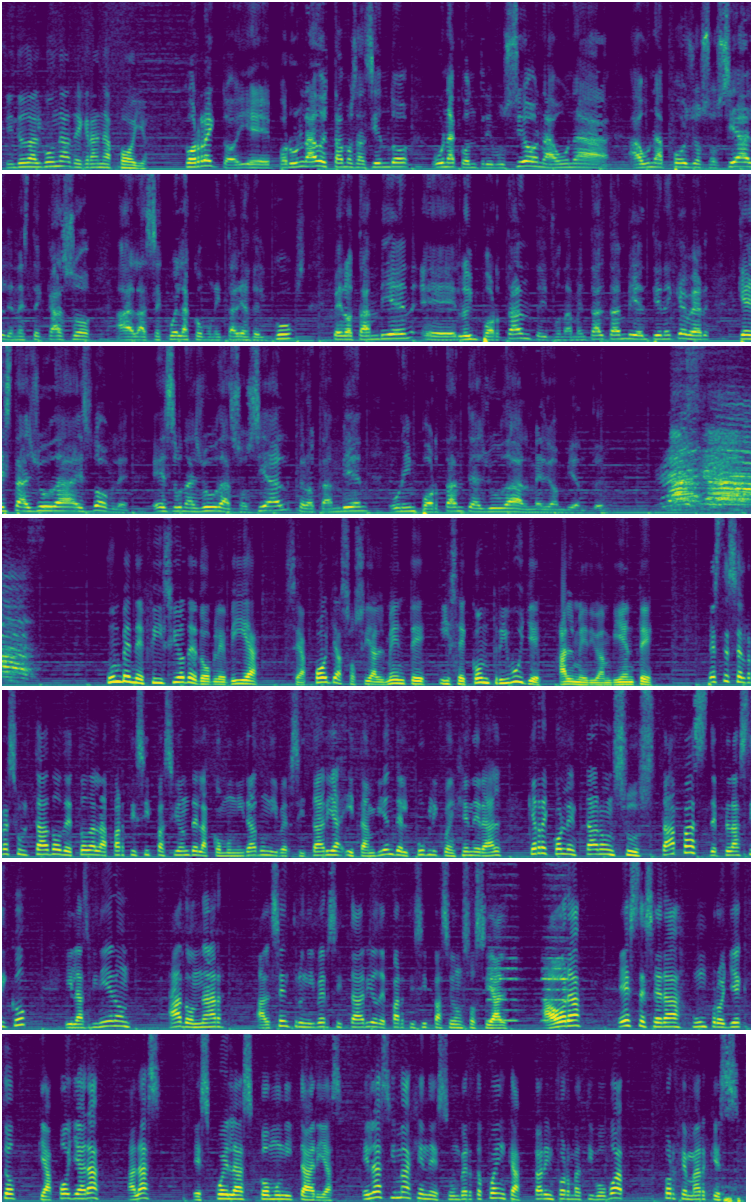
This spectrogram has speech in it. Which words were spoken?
Sin duda alguna, de gran apoyo. Correcto, y eh, por un lado estamos haciendo una contribución a, una, a un apoyo social, en este caso a las escuelas comunitarias del CUPS, pero también eh, lo importante y fundamental también tiene que ver que esta ayuda es doble, es una ayuda social, pero también una importante ayuda al medio ambiente. Gracias. Un beneficio de doble vía, se apoya socialmente y se contribuye al medio ambiente. Este es el resultado de toda la participación de la comunidad universitaria y también del público en general que recolectaron sus tapas de plástico y las vinieron a donar al Centro Universitario de Participación Social. Ahora, este será un proyecto que apoyará a las escuelas comunitarias. En las imágenes, Humberto Cuenca, para Informativo WAP, Jorge Márquez.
